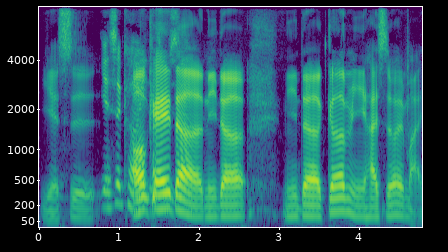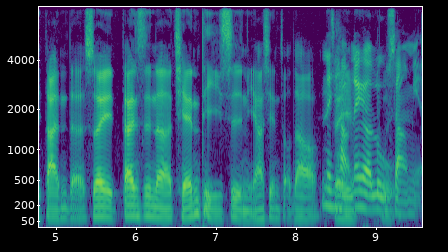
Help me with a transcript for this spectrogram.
也是也是可以 OK 的，你的你的歌迷还是会买单的，所以但是呢，前提是你要先走到那条那个路上面。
